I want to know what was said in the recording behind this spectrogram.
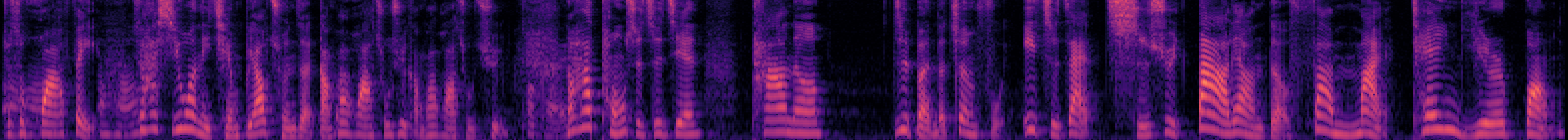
就是花费，uh -huh. Uh -huh. 所以他希望你钱不要存着，赶快花出去，赶快花出去。然后他同时之间，他呢，日本的政府一直在持续大量的贩卖 ten-year bond，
